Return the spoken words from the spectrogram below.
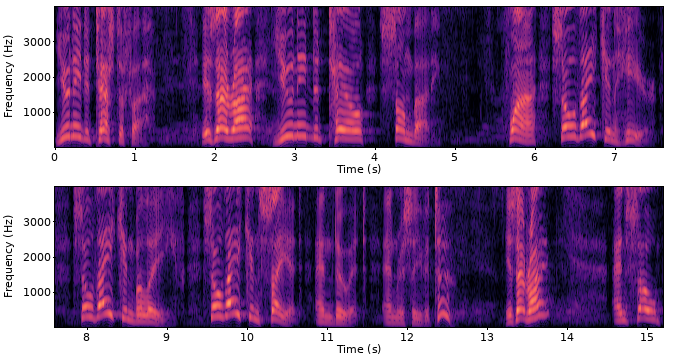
You need to testify. Is that right? You need to tell somebody. Why? So they can hear, so they can believe, so they can say it and do it and receive it too. Is that right? And so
